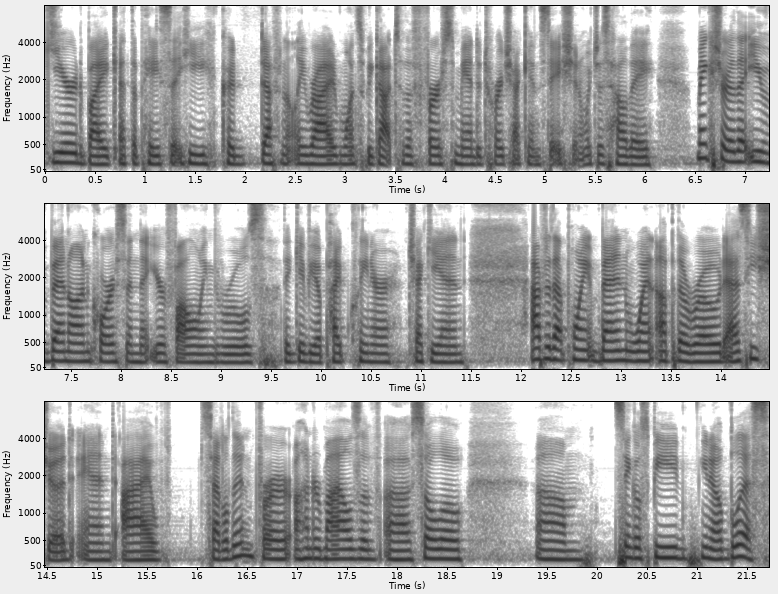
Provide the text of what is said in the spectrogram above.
geared bike at the pace that he could definitely ride once we got to the first mandatory check in station, which is how they make sure that you've been on course and that you're following the rules. They give you a pipe cleaner, check you in. After that point, Ben went up the road as he should, and I settled in for 100 miles of uh, solo um, single speed, you know, bliss.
